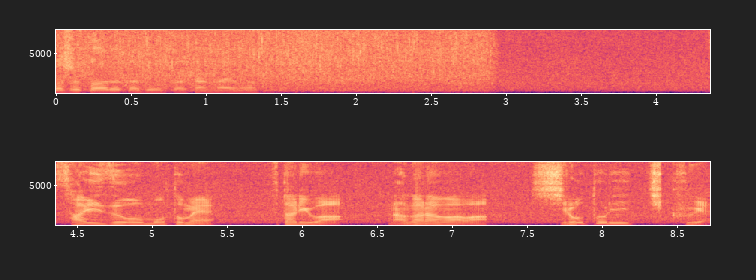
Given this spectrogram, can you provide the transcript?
場所変わるかどうか考えます。サイズを求め2人は長良川白鳥地区へ。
